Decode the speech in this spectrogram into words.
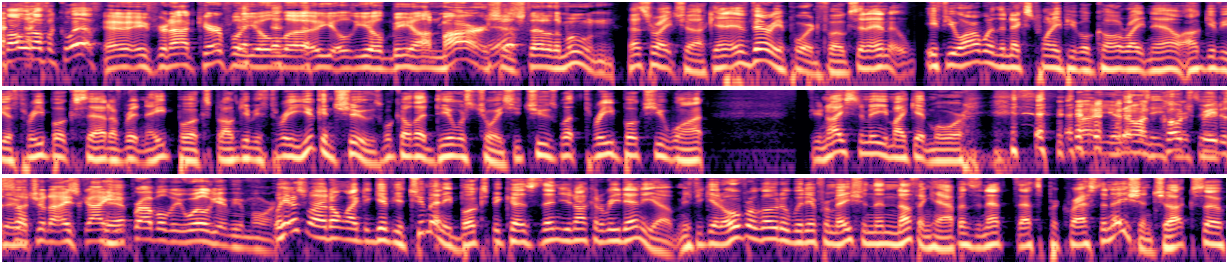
Falling off a cliff. Uh, if you're not careful, you'll uh, you'll you'll be on Mars instead of the moon. That's right, Chuck. And, and very important, folks. And, and if you are one of the next 20 people call right now, I'll give you a three book set. I've written eight books, but I'll give you three. You can choose. We'll call that dealer's choice. You choose what three books you want. If you're nice to me, you might get more. uh, you know, and Coach Pete is such a nice guy, yep. he probably will give you more. Well, here's why I don't like to give you too many books because then you're not going to read any of them. If you get overloaded with information, then nothing happens, and that that's procrastination, Chuck. So,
